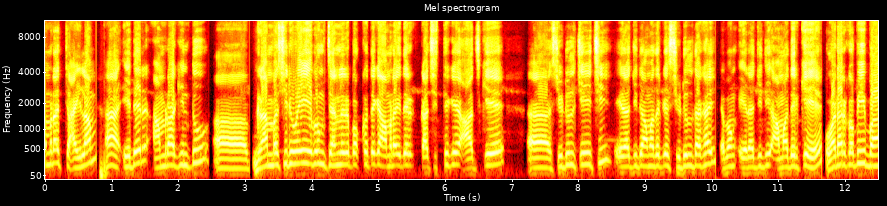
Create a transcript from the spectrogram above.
আমরা চাইলাম হ্যাঁ এদের আমরা কিন্তু গ্রামবাসীর হয়ে এবং চ্যানেলের পক্ষ থেকে আমরা এদের কাছ থেকে আজকে শিডিউল চেয়েছি এরা যদি আমাদেরকে শিডিউল দেখায় এবং এরা যদি আমাদেরকে অর্ডার কপি বা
